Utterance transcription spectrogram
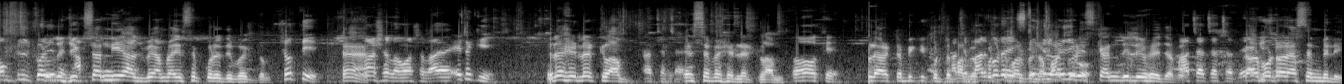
কমপ্লিট করে দিবেন? জিক্সার নিয়ে আসবে আমরা এসএফ করে দিব একদম। সত্যি? হ্যাঁ। মাশাআল্লাহ মাশাআল্লাহ। এটা কি? এটা হেডলাইট ক্লাম আচ্ছা আচ্ছা। এসএফ এর হেডলাইট ক্লাম ওকে। আরেকটা বিক্রি করতে পারবে করতে পারবে না। scan বারকোড যাবে? স্ক্যান দিলে হয়ে যাবে। আচ্ছা আচ্ছা আচ্ছা। কার্বোটার অ্যাসেম্বলি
